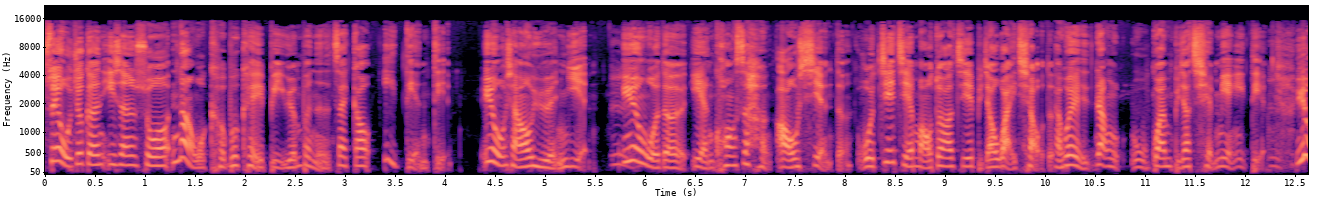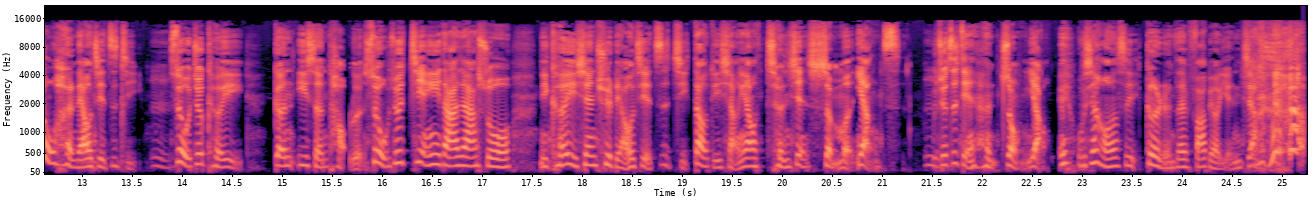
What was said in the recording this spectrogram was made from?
所以我就跟医生说：“那我可不可以比原本的再高一点点？因为我想要圆眼，因为我的眼眶是很凹陷的，我接睫毛都要接比较外翘的，才会让五官比较前面一点。因为我很了解自己，所以我就可以跟医生讨论。所以我就建议大家说，你可以先去了解自己到底想要呈现什么样子。我觉得这点很重要。诶，我现在好像是个人在发表演讲，前面两个人来听听。”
